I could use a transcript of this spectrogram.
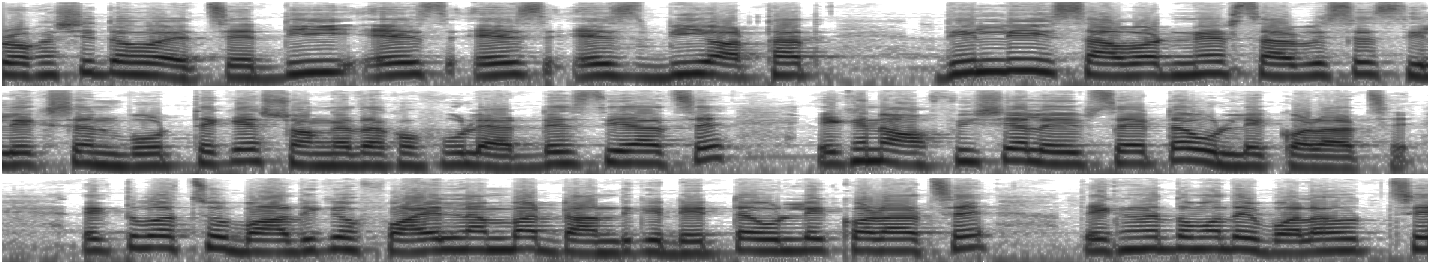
প্রকাশিত হয়েছে ডিএসএসএসবি অর্থাৎ Delhi subordinate services selection board থেকে সঙ্গে দেখো ফুল অ্যাড্রেস দেওয়া আছে। এখানে অফিসিয়াল ওয়েবসাইটটা উল্লেখ করা আছে। দেখতে পাচ্ছ, বাঁদিকে ফাইল নাম্বার ডান দিকে ডেটটা উল্লেখ করা আছে। তো এখানে তোমাদের বলা হচ্ছে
